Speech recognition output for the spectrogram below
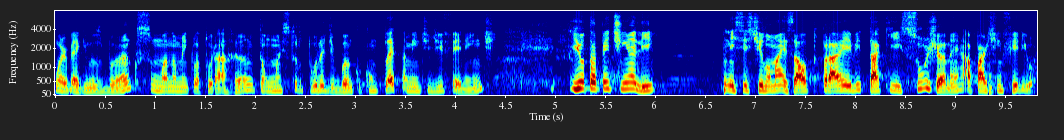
um airbag nos bancos, uma nomenclatura RAM, então uma estrutura de banco completamente diferente. E o tapetinho ali nesse estilo mais alto para evitar que suja né, a parte inferior.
